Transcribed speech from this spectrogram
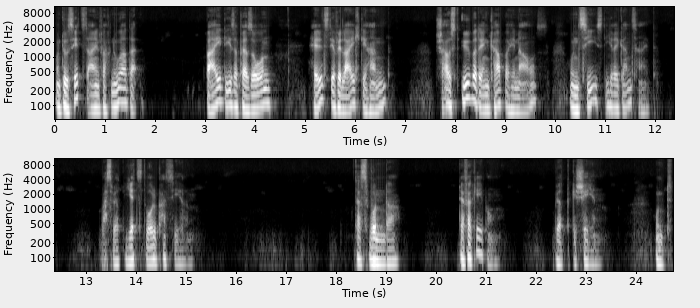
Und du sitzt einfach nur da, bei dieser Person, hältst dir vielleicht die Hand schaust über den Körper hinaus und siehst ihre Ganzheit. Was wird jetzt wohl passieren? Das Wunder der Vergebung wird geschehen. Und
